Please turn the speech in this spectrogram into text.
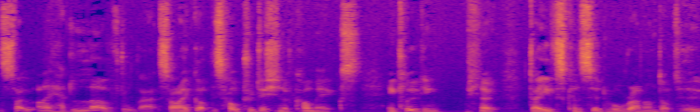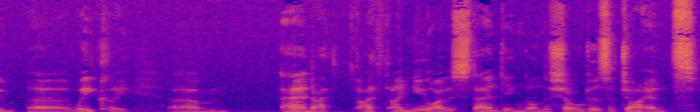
so I had loved all that. So I got this whole tradition of comics, including you know Dave's considerable run on Doctor Who uh, weekly, um, and I, I I knew I was standing on the shoulders of giants.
